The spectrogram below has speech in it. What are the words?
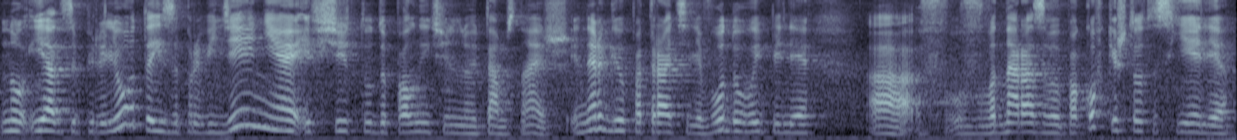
Ну, и от за перелета, и за проведения, и всю эту дополнительную, там, знаешь, энергию потратили, воду выпили, а, в одноразовой упаковке что-то съели.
